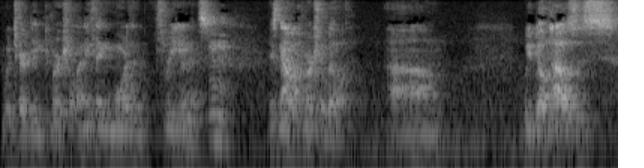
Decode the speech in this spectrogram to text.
which are deemed commercial. Anything more than three units Mhm. is now a commercial build. Um, we build houses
